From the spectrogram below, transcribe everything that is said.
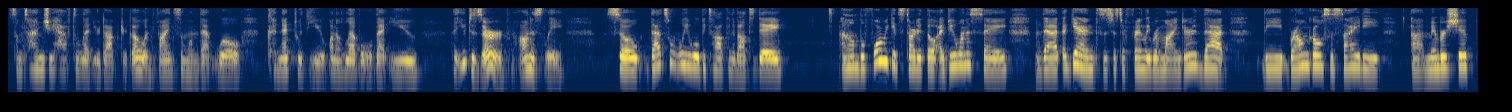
sometimes you have to let your doctor go and find someone that will connect with you on a level that you that you deserve honestly. So that's what we will be talking about today. Um, before we get started though i do want to say that again this is just a friendly reminder that the brown girl society uh, membership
